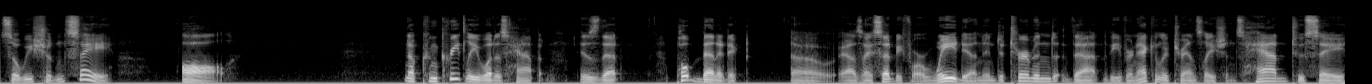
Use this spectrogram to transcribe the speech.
So we shouldn't say all. Now, concretely, what has happened is that Pope Benedict, uh, as I said before, weighed in and determined that the vernacular translations had to say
